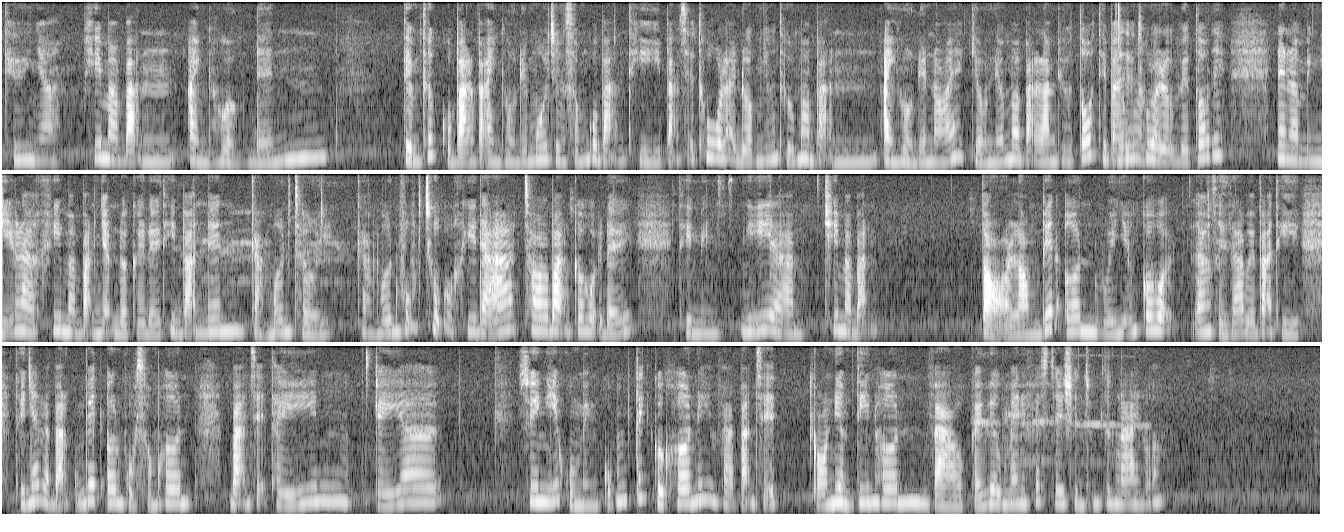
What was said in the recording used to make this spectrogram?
cái gì nhỉ? Khi mà bạn ảnh hưởng đến tiềm thức của bạn và ảnh hưởng đến môi trường sống của bạn thì bạn sẽ thu lại được những thứ mà bạn ảnh hưởng đến nó ấy. kiểu nếu mà bạn làm việc tốt thì bạn Đúng sẽ rồi. thu lại được việc tốt ấy nên là mình nghĩ là khi mà bạn nhận được cái đấy thì bạn nên cảm ơn trời cảm ơn vũ trụ khi đã cho bạn cơ hội đấy thì mình nghĩ là khi mà bạn tỏ lòng biết ơn với những cơ hội đang xảy ra với bạn thì thứ nhất là bạn cũng biết ơn cuộc sống hơn bạn sẽ thấy cái uh, suy nghĩ của mình cũng tích cực hơn ý và bạn sẽ có niềm tin hơn vào cái việc manifestation trong tương lai nữa.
